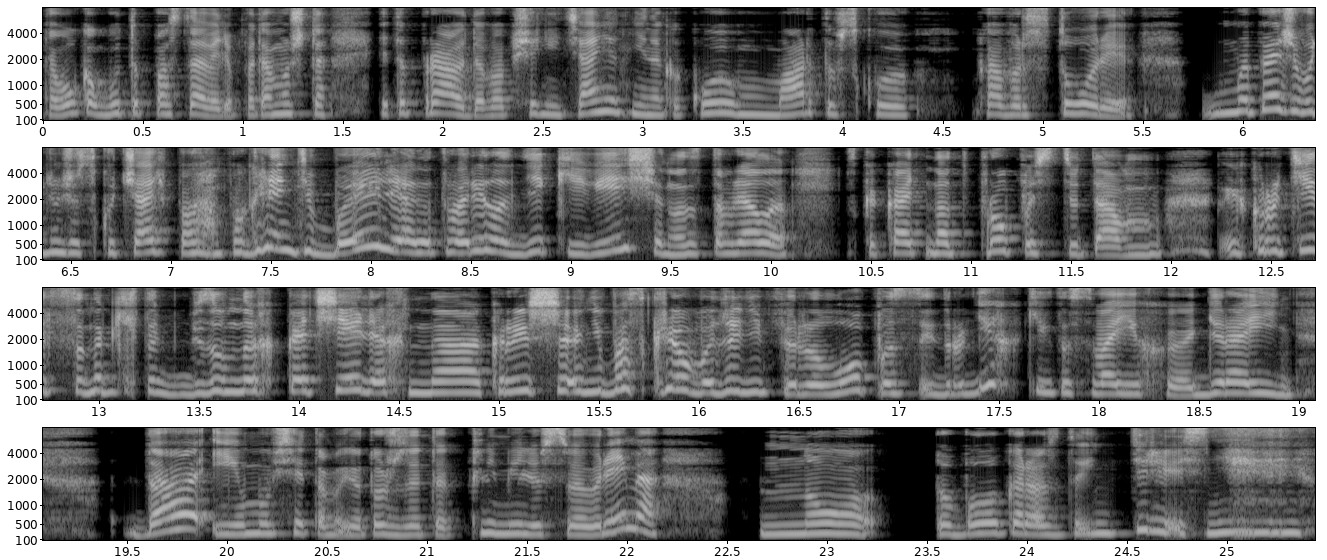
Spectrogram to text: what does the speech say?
того как будто поставили, потому что это правда, вообще не тянет ни на какую мартовскую кавер-стори. Мы опять же будем сейчас скучать по, по Гренди Бейли, она творила дикие вещи, она заставляла скакать над пропастью там и крутиться на каких-то безумных качелях на крыше небоскреба Дженнифер Лопес и других каких-то своих э, героинь. Да, и мы все там ее тоже за это клеймили в свое время, но то было гораздо интереснее.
